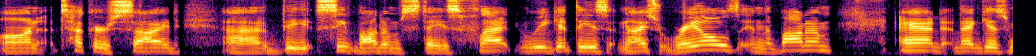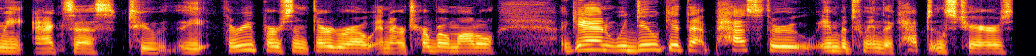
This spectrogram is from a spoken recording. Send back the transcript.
on Tucker's side. Uh, the seat bottom stays flat. We get these nice rails in the bottom, and that gives me access to the three-person third row in our turbo model. Again, we do get that pass through in between the captain's chairs,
